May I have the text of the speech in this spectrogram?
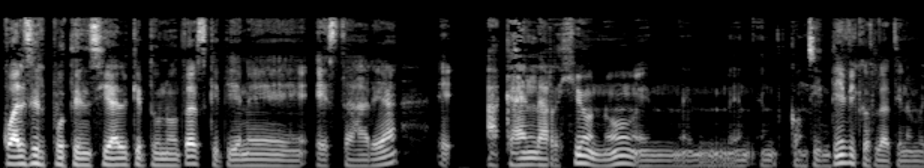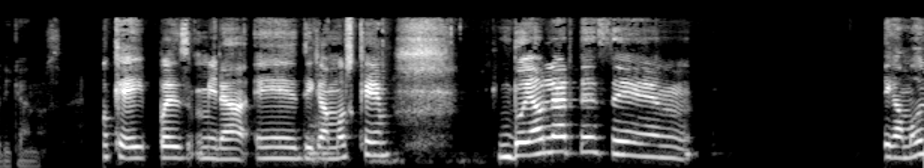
¿Cuál es el potencial que tú notas que tiene esta área eh, acá en la región, ¿no? En, con científicos latinoamericanos. Ok, pues mira, digamos que voy a hablar desde, digamos,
